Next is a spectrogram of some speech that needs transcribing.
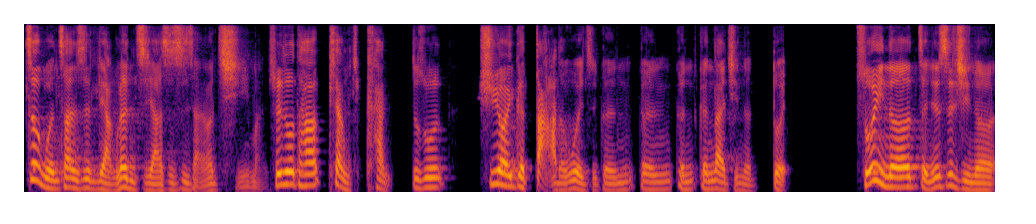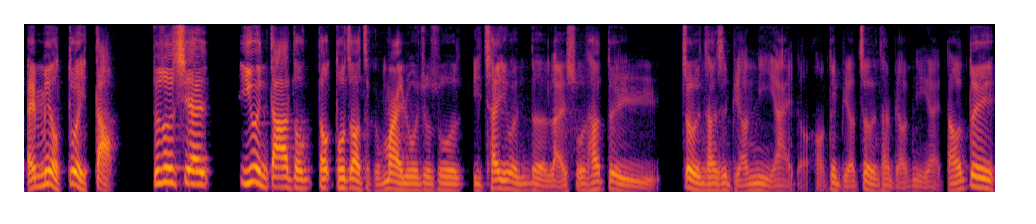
郑文灿是两任直辖市市长要期满，所以说他看看就是说需要一个大的位置跟跟跟跟赖清德对。所以呢，整件事情呢，哎，没有对到，就说现在，因为大家都都都知道整个脉络，就是说以蔡英文的来说，他对于郑文灿是比较溺爱的哈，对比较郑文灿比较溺爱，然后对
